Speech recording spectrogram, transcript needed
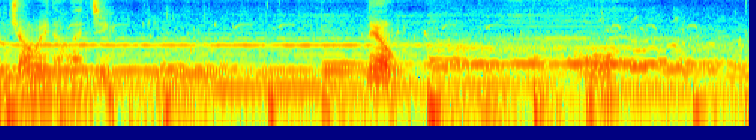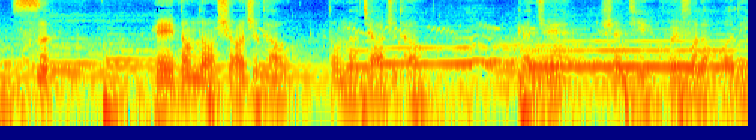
你周围的环境。六，五，四，可以动动手指头，动动脚趾头。感觉身体恢复了活力。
